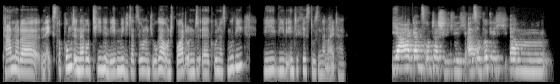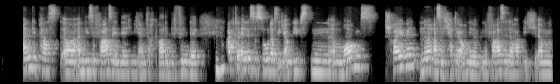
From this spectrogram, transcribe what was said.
kann oder ein extra Punkt in der Routine neben Meditation und Yoga und Sport und äh, grüner Smoothie. Wie, wie integrierst du es in deinem Alltag? Ja, ganz unterschiedlich. Also wirklich ähm, angepasst äh, an diese Phase, in der ich mich einfach gerade befinde. Mhm. Aktuell ist es so, dass ich am liebsten ähm, morgens schreibe. Ne? Also ich hatte auch eine, eine Phase, da habe ich ähm,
